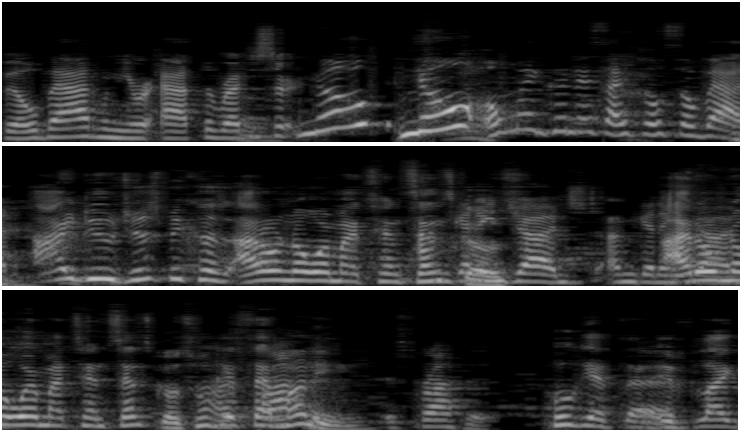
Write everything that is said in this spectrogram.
feel bad when you're at the register? No, no. Oh my goodness, I feel so bad. I do just because I don't know where my ten cents I'm cents getting goes. judged. I'm getting. I don't know where my ten cents goes. Who No, gets it's that profit. money? It's profit. Who gets that? Yeah. If like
